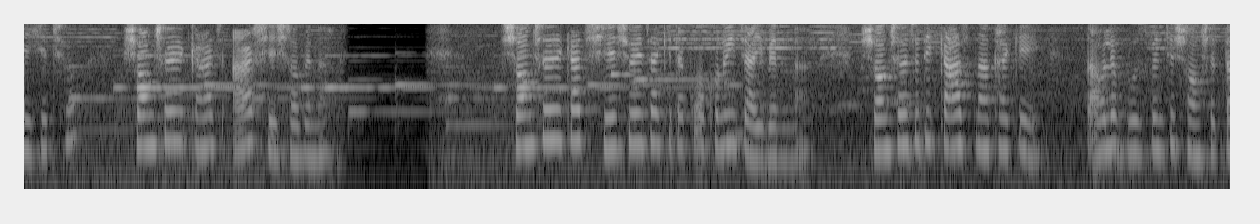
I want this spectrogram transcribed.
লিখেছ, সংসারের কাজ আর শেষ হবে না। সংসারের কাজ শেষ হয়ে যাক, এটা কখনোই চাইবেন না। সংসারে যদি কাজ না থাকে তাহলে বুঝবেন যে সংসারটা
